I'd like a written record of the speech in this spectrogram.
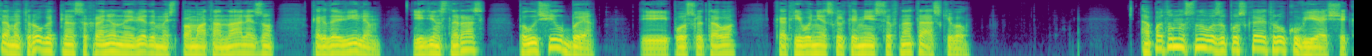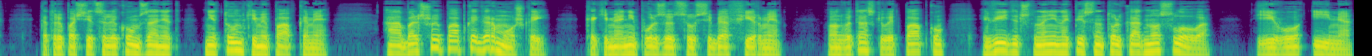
там и трогательно сохраненная ведомость по мат-анализу, когда Вильям единственный раз получил «Б», и после того, как его несколько месяцев натаскивал. А потом он снова запускает руку в ящик, который почти целиком занят не тонкими папками, а большой папкой-гармошкой, какими они пользуются у себя в фирме. Он вытаскивает папку, видит, что на ней написано только одно слово — его имя,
